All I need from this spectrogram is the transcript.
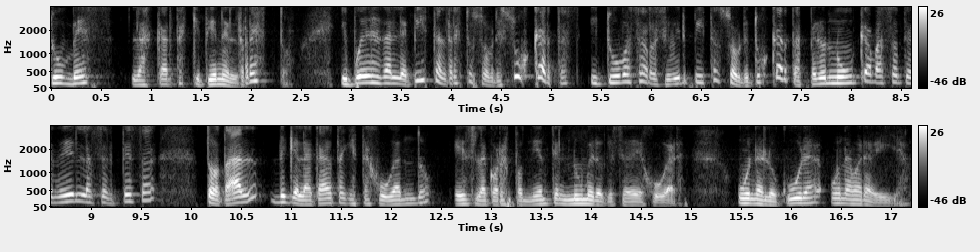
tú ves las cartas que tiene el resto y puedes darle pista al resto sobre sus cartas y tú vas a recibir pistas sobre tus cartas, pero nunca vas a tener la certeza total de que la carta que estás jugando es la correspondiente al número que se debe jugar. Una locura, una maravilla.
